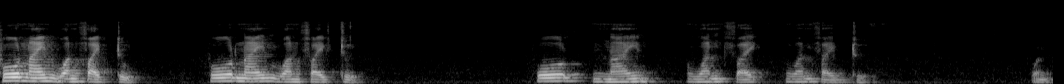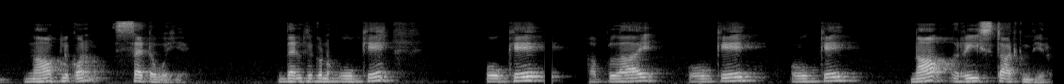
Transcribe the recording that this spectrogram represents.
49152 49152 4915152 now click on set over here. Then click on ok. Ok. Apply. Okay okay now restart computer.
